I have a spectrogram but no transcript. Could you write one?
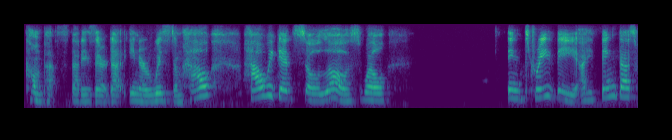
compass that is there, that inner wisdom? How how we get so lost? Well, in 3D, I think that's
